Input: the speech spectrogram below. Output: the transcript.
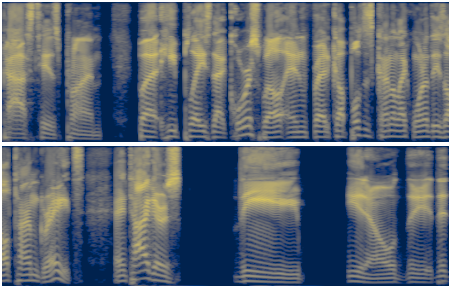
past his prime, but he plays that course well, and Fred Couples is kind of like one of these all-time greats, and Tiger's the, you know, the the,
